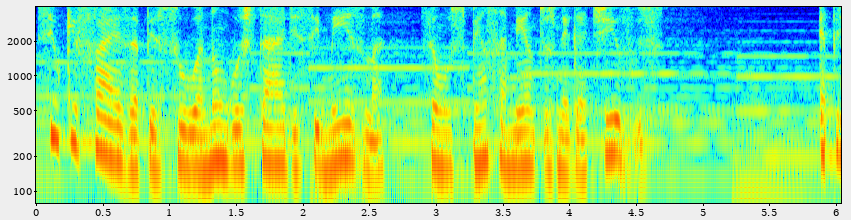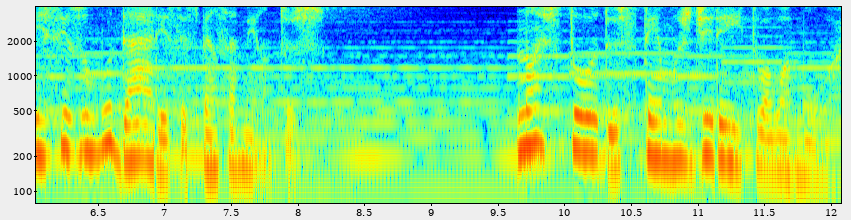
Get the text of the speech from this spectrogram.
Se o que faz a pessoa não gostar de si mesma são os pensamentos negativos, é preciso mudar esses pensamentos. Nós todos temos direito ao amor.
